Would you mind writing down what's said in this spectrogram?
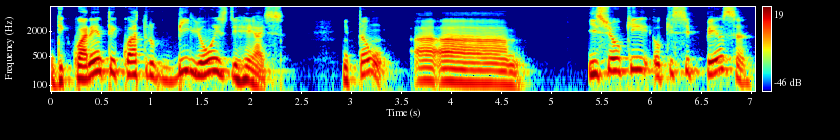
de 44 bilhões de reais. Então, a, a, isso é o que, o que se pensa,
